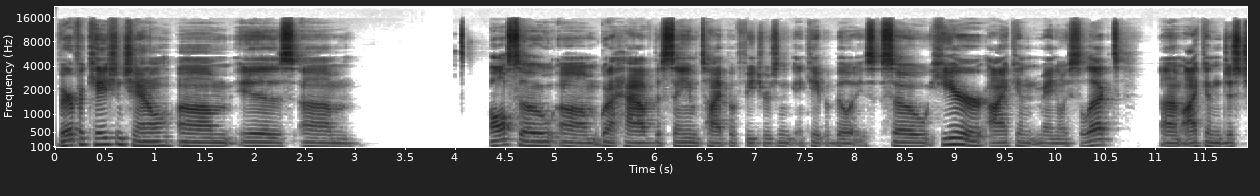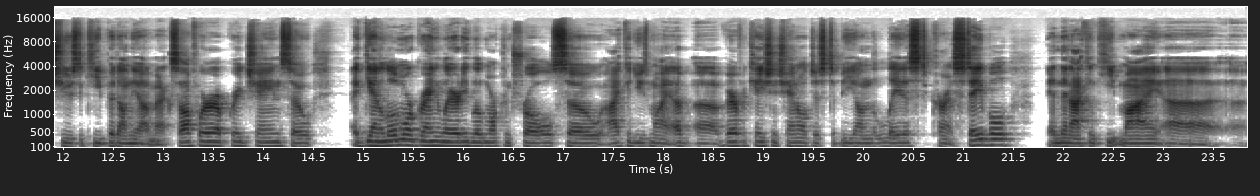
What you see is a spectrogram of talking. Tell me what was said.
Verification channel um, is um, also um, going to have the same type of features and, and, capabilities. So here I can manually select. Um, I can just choose to keep it on the automatic software upgrade chain. So again, a little more granularity, a little more control. So I could use my uh, uh verification channel just to be on the latest current stable and then I can keep my uh,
